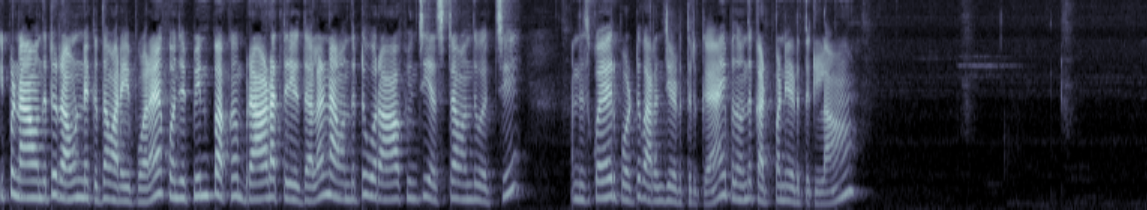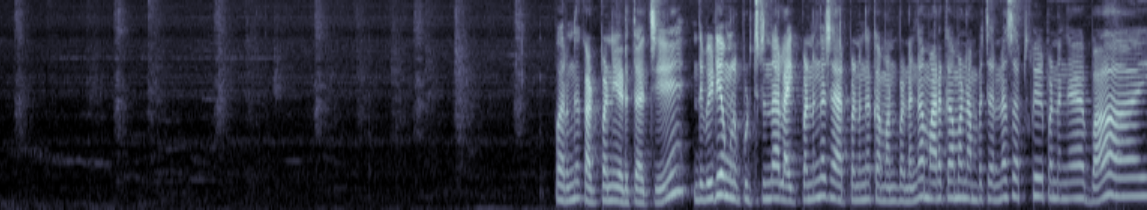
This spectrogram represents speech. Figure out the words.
இப்போ நான் வந்துட்டு ரவுண்ட் நெக்கு தான் வரைய போகிறேன் கொஞ்சம் பின்பக்கம் ப்ராடாக தெரியுறதால நான் வந்துட்டு ஒரு ஆஃப் இன்ச்சு எக்ஸ்ட்ரா வந்து வச்சு அந்த ஸ்கொயர் போட்டு வரைஞ்சி எடுத்திருக்கேன். இப்போ வந்து கட் பண்ணி எடுத்துக்கலாம். பாருங்கள் கட் பண்ணி எடுத்தாச்சு. இந்த வீடியோ உங்களுக்கு பிடிச்சிருந்தா லைக் பண்ணுங்கள் ஷேர் பண்ணுங்கள் கமெண்ட் பண்ணுங்கள் மறக்காமல் நம்ம சேனலை சப்ஸ்கிரைப் பண்ணுங்கள் பாய்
